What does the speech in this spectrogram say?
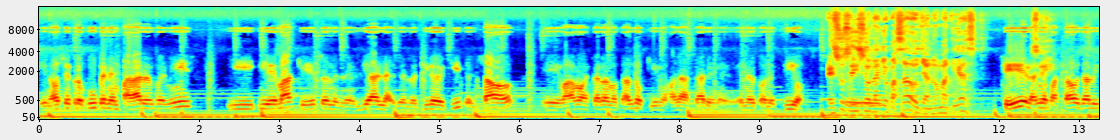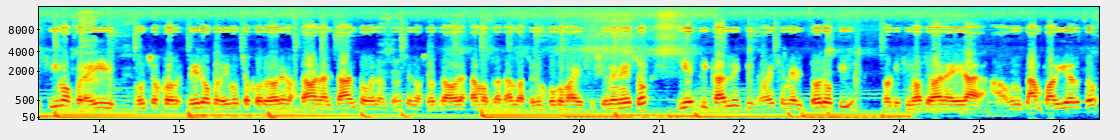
que, no se preocupen en pagar el remis y, demás, que eso en el, día del, retiro de kit, el sábado, eh, vamos a estar anotando quiénes van a estar en el, colectivo. Eso se hizo el año pasado ya, ¿no, Matías? Sí, el año pasado ya lo hicimos, por ahí muchos pero por ahí muchos corredores no estaban al tanto, bueno, entonces nosotros ahora estamos tratando de hacer un poco más de difusión en eso y explicarle que no es en el Toro Pi, porque si no se van a ir a, un campo abierto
